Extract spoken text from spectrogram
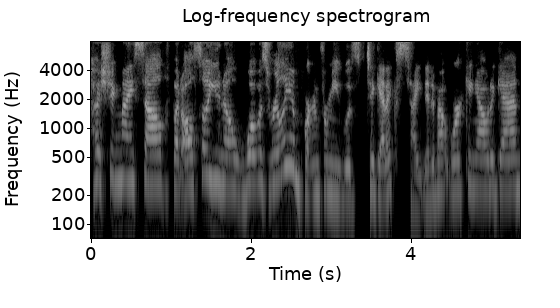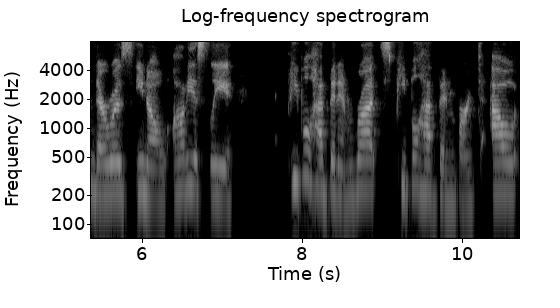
pushing myself but also you know what was really important for me was to get excited about working out again. There was you know obviously people have been in ruts, people have been burnt out,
